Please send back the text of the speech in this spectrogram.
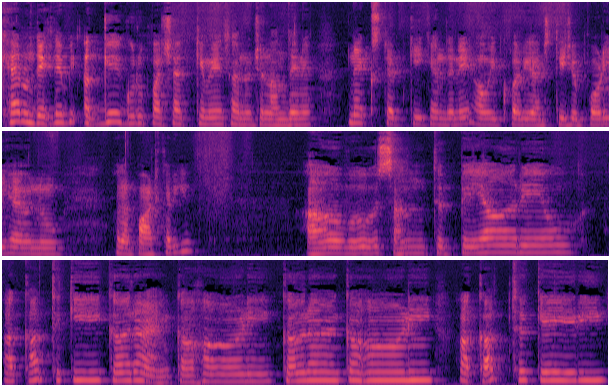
ਖੈਰ, ਹੁਣ ਦੇਖਦੇ ਹਾਂ ਵੀ ਅੱਗੇ ਗੁਰੂ ਪਾਸ਼ਾ ਕਿਵੇਂ ਸਾਨੂੰ ਚਲਾਉਂਦੇ ਨੇ। ਨੈਕਸਟ ਸਟੈਪ ਕੀ ਕਹਿੰਦੇ ਨੇ? ਆਓ ਇੱਕ ਵਾਰੀ ਅੱਜ ਦੀ ਜੋ ਪੌੜੀ ਹੈ ਉਹਨੂੰ ਉਹਦਾ ਪਾਠ ਕਰੀਏ। ਆਵੋ ਸੰਤ ਪਿਆਰਿਓ, ਅਕਥ ਕੀ ਕਰਾਂ ਕਹਾਣੀ ਕਰਾਂ ਕਹਾਣੀ, ਅਕਥ ਕੇਰੀ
